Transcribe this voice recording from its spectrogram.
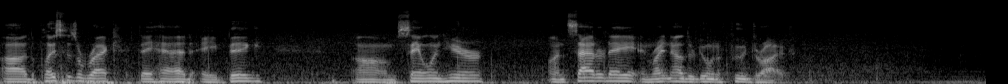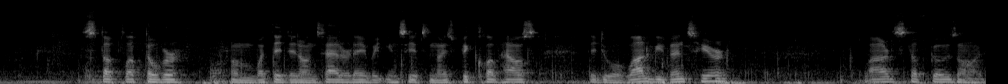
Uh, the place is a wreck. They had a big um, sailing here on Saturday, and right now they're doing a food drive. Stuff left over from what they did on Saturday, but you can see it's a nice big clubhouse. They do a lot of events here. A lot of stuff goes on.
